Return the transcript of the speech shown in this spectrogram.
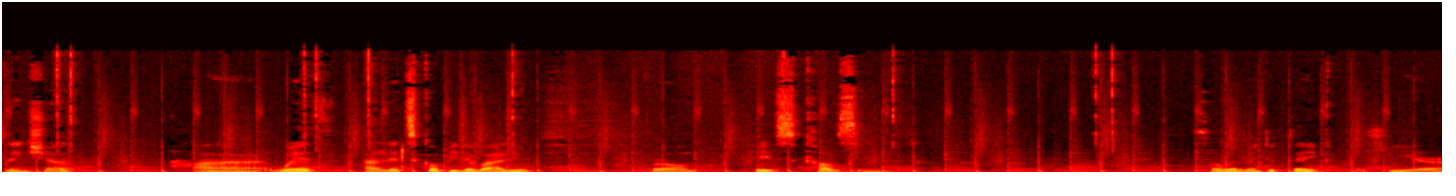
Slingshot uh, width and let's copy the value from its cousin so we're going to take here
